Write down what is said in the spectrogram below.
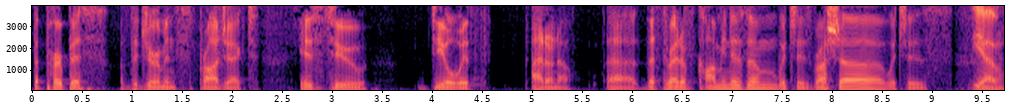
the purpose of the Germans project is to deal with, I don't know, uh, the threat of communism, which is Russia, which is yeah,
